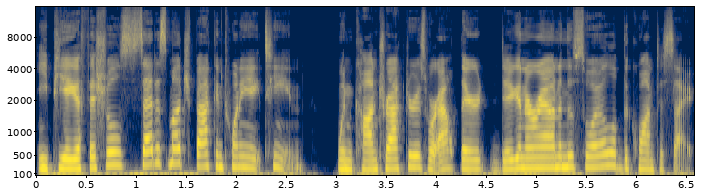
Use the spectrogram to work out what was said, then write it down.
EPA officials said as much back in 2018 when contractors were out there digging around in the soil of the Quanta site.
